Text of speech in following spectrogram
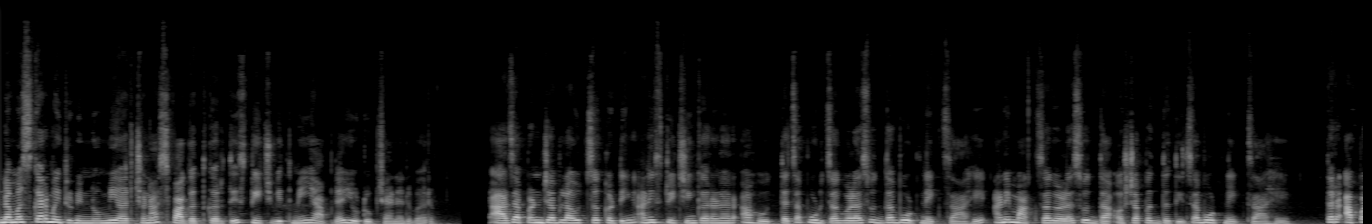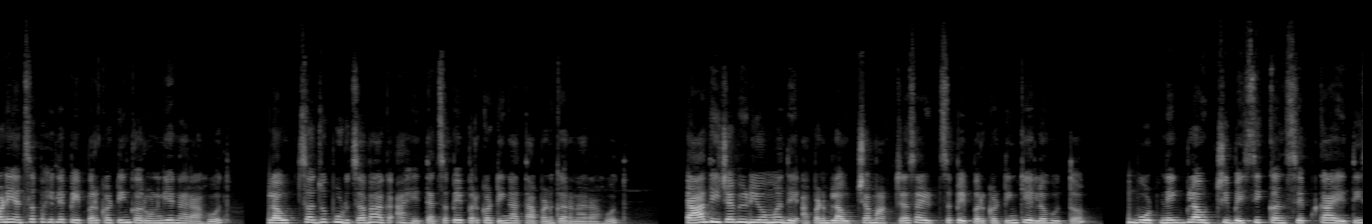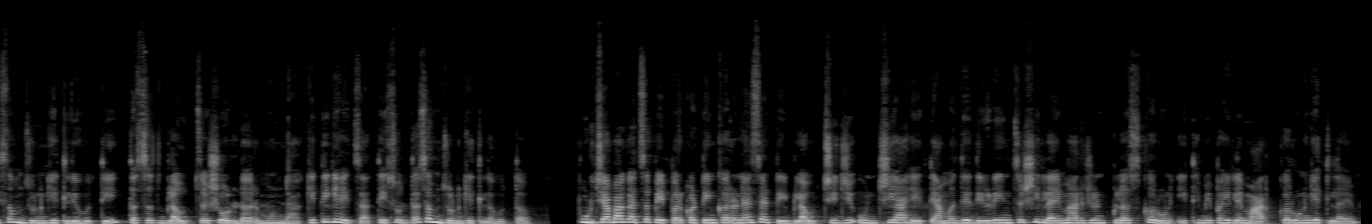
नमस्कार मैत्रिणींनो मी अर्चना स्वागत करते स्टिच विथ मी या आपल्या यूट्यूब चॅनलवर आज आपण ज्या ब्लाऊजचं कटिंग आणि स्टिचिंग करणार आहोत त्याचा पुढचा गळासुद्धा बोटनेकचा आहे आणि मागचा गळासुद्धा अशा पद्धतीचा बोटनेकचा आहे. तर आपण याचं पहिले पेपर कटिंग करून घेणार आहोत. ब्लाऊजचा जो पुढचा भाग आहे त्याचं पेपर कटिंग आता आपण करणार आहोत. त्याआधीच्या व्हिडिओमध्ये आपण ब्लाऊजच्या मागच्या साईडचं पेपर कटिंग केलं होतं. बोटनेक ब्लाऊजची बेसिक कन्सेप्ट काय आहे ती समजून घेतली होती. तसंच ब्लाऊजचं शोल्डर मुंडा किती घ्यायचा ते सुद्धा समजून घेतलं होतं. पुढच्या भागाचं पेपर कटिंग करण्यासाठी ब्लाऊजची जी उंची आहे त्यामध्ये दीड इंच शिलाई मार्जिन प्लस करून इथे मी पहिले मार्क करून घेतलं आहे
